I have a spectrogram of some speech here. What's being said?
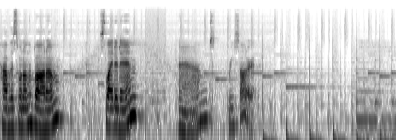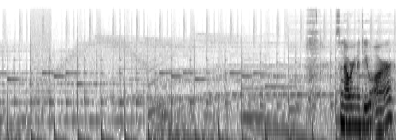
have this one on the bottom, slide it in, and resolder it. So now we're gonna do our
